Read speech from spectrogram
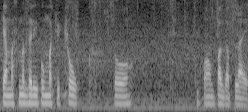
Kaya mas madali po machuchoke. So, ito po ang pag-apply.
